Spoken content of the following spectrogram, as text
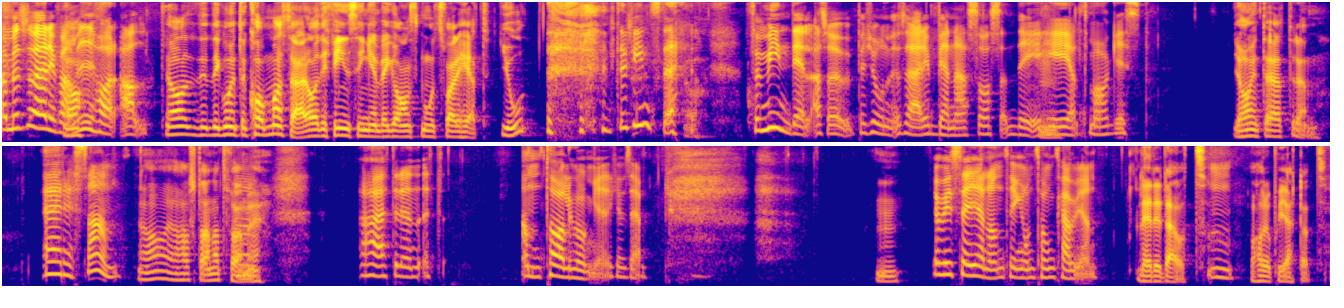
Ja men så är det fan, Ja. vi har allt. ja, det, det går inte att komma så här, och det finns ingen vegansk motsvarighet. Jo, Det finns det. För min del, alltså personligen så är bearnaisesåsen, det är helt magiskt. jag har inte ätit den. Är det sant? Ja, jag har haft annat för mig. Jag har ätit den ett antal gånger kan vi säga. Jag vill säga någonting om Tom Kavian. Let it out. Vad har du på hjärtat?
